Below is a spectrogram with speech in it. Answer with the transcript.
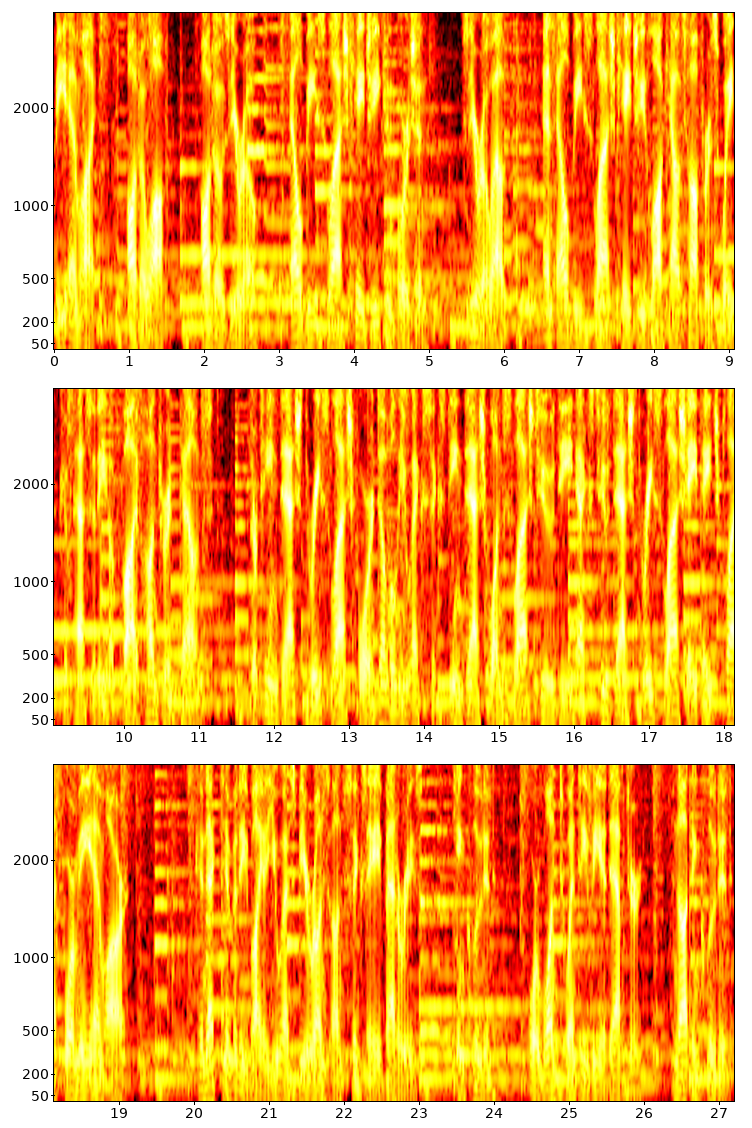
BMI, auto off, auto 0, LB slash kg conversion, 0 out, and LB slash kg lockout offers weight capacity of 500 pounds, 13-3 slash 4 WX16 1 slash 2 DX2 3 slash 8H platform EMR. Connectivity via USB runs on 6A batteries, included, or 120V adapter, not included,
